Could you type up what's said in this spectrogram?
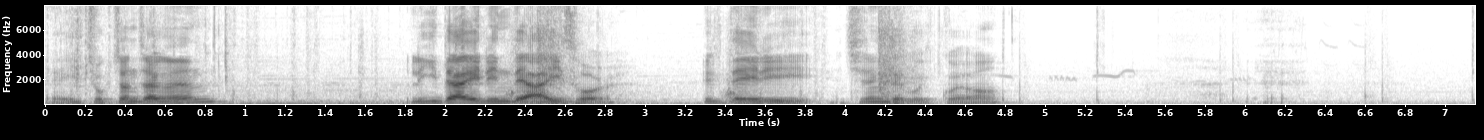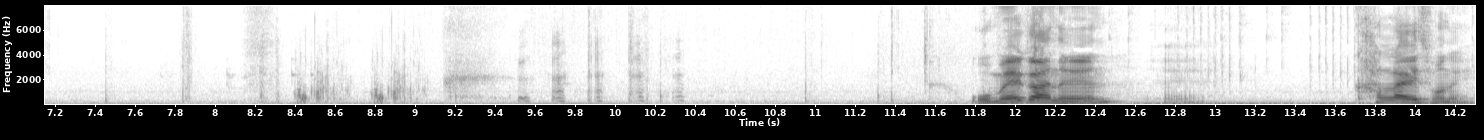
네, 이쪽 전장은 리다일인 대 아이솔. 1대1이 진행되고 있고요. 오메가는 예, 칼라의 손에.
